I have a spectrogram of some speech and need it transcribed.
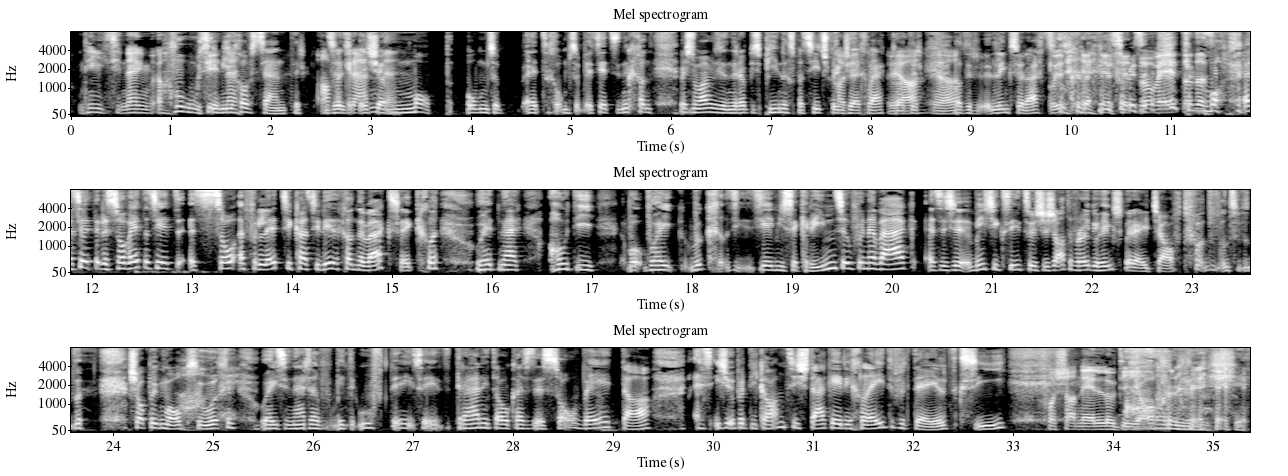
Nee, sie nein, oh, sie Im Einkaufscenter. Also es ist ein. Mob. Umso, hat sich umso, jetzt jetzt nicht können, weißt du, normalerweise, wenn dir etwas Peinliches passiert, springst du eigentlich weg, ja, oder, ja. oder links und rechts. Es hat so weh dass- Es hat ihr so weh, dass sie jetzt so eine Verletzung hatte, sie nicht können wegsäckeln und hat dann all die, wo, wo wirklich, sie, sie haben müssen grinsen auf einem Weg. Es ist eine Mischung zwischen Schadenfreude und Hilfsbereitschaft von, von, von den Shopping Mall Besuchern. Und haben sie dann wieder auf die, die Tränen da gehabt, es so weh da. Es ist über die ganze Stege ihre Kleider verteilt gewesen. Von Chanel und Dior. Holy shit.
